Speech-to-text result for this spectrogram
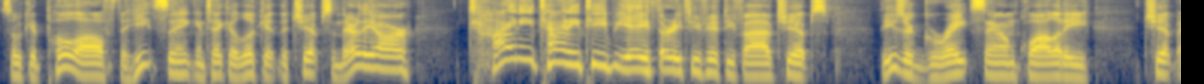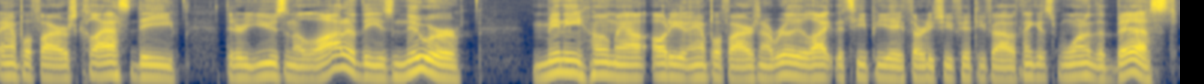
so we could pull off the heatsink and take a look at the chips. And there they are, tiny, tiny TPA 3255 chips. These are great sound quality chip amplifiers, Class D, that are used in a lot of these newer mini home out audio amplifiers. And I really like the TPA 3255. I think it's one of the best.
